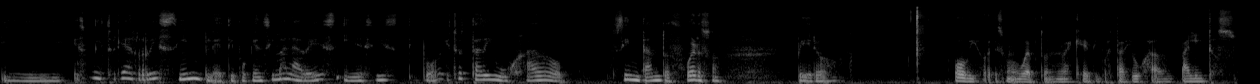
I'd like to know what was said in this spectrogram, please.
Y es una historia re simple, tipo que encima la ves y decís, tipo, esto está dibujado sin tanto esfuerzo, pero obvio, es un webtoon, no es que tipo está dibujado en palitos.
